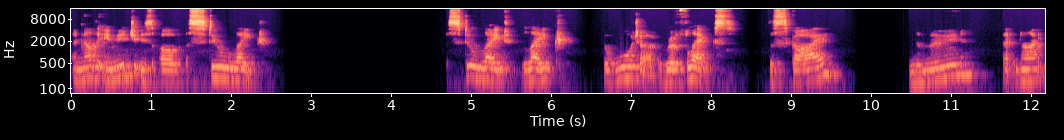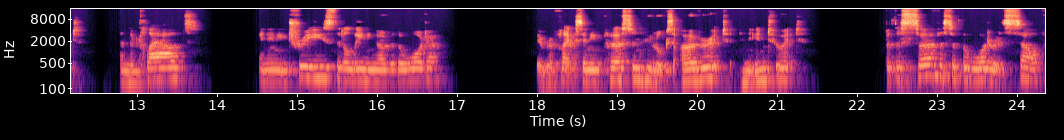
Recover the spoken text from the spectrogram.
Another image is of a still lake. A still lake, lake, the water reflects the sky, the moon at night, and the clouds and any trees that are leaning over the water. It reflects any person who looks over it and into it. But the surface of the water itself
